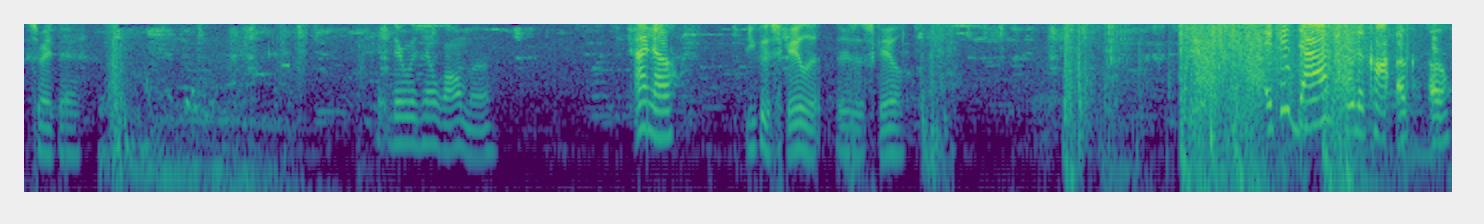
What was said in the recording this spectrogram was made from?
It's right there. There was no llama. I know. You could scale it. There's a scale. If you die with a con, uh, oh.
